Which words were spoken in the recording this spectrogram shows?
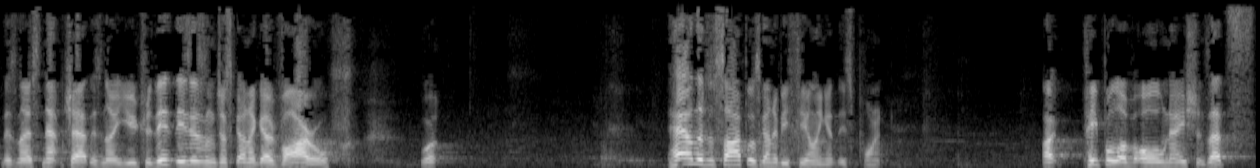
there's no Snapchat, there's no YouTube. This, this isn't just going to go viral. What? How are the disciples going to be feeling at this point? Like people of all nations. That's,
